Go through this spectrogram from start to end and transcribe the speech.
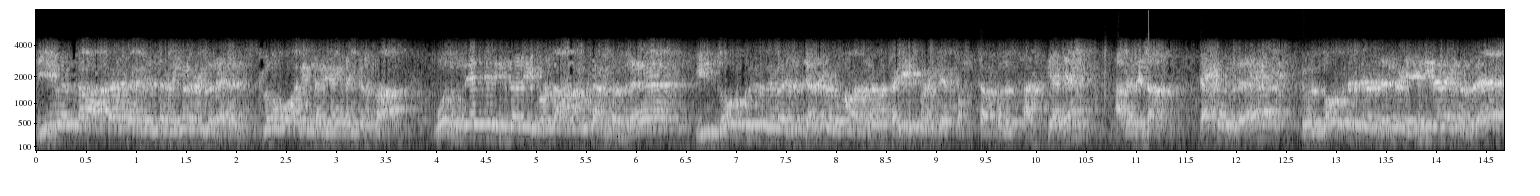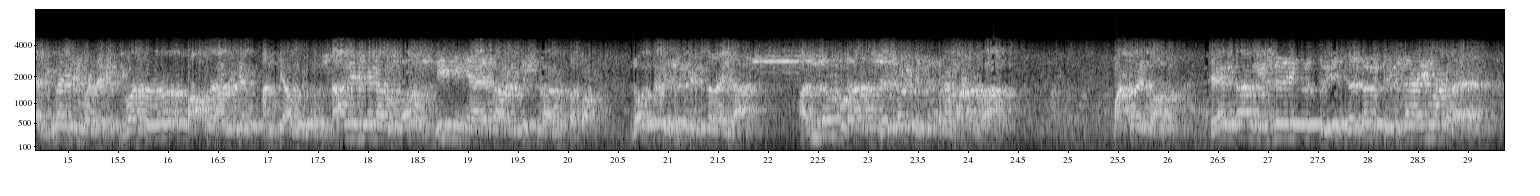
ಇವೆಲ್ಲ ಆಗಂತ ಕೆಲಸ ಹೆಂಗೆ ನಡೀತಾರೆ ಸ್ಲೋ ಆಗಿ ನಡೆಯುವಂತ ಕೆಲಸ. ಒಂದೇ ದಿನದಲ್ಲಿ ಇವೆಲ್ಲ ಆಗ್ಬಿಟ್ಟ ಅಂತಂದ್ರೆ, ಈ ಲೋಕದಲ್ಲಿರೋ ಜನಗಳು ಅದನ್ನ ಸಹಿಸ್ಕೊಳಕ್ಕೆ ಫಸ್ಟ್ ಆಫ್ ಆಲ್ ಸಾಧ್ಯನೇ ಆಗೋದಿಲ್ಲ ಯಾಕಂದ್ರೆ, ಇವಾಗ ಲೋಕದಲ್ಲಿರೋ ಜನಗಳು ಹೆಂಗಿದ್ದಾರೆ ಅಂತಂದ್ರೆ ಇಮ್ಯಾಜಿನ್ ಮಾಡಿ ಇವತ್ತು ಪಾಪ ಅದಕ್ಕೆ ಅಂತ್ಯ ಆಗೋಯ್ತು. ನಾಳೆ ಏನಾಗುತ್ತೋ? ನೀತಿ ನ್ಯಾಯದ ಆಗಲಿಕ್ಕೆ ಶುರು ಆಗುತ್ತಪ್ಪ ಲೋಕದಲ್ಲಿ ಎಲ್ಲೂ ಕೆಟ್ಟತನ ಇಲ್ಲ. ಅಂದ್ರೂ ಕೂಡ ಜನಗಳು ಕೆಟ್ಟತನ ಮಾಡಲ್ವಾ? ಮಾಡ್ತಾರೆ ಇಲ್ವಾ? ಸೇತಾನ್ ಇಲ್ದೇ ಇದ್ರಿ ಜನಗಳು ಕೆಟ್ಟತನ ಏನ್ ಮಾಡ್ತಾರೆ?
